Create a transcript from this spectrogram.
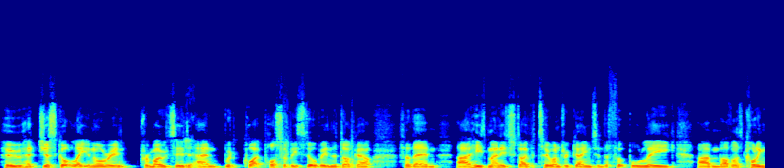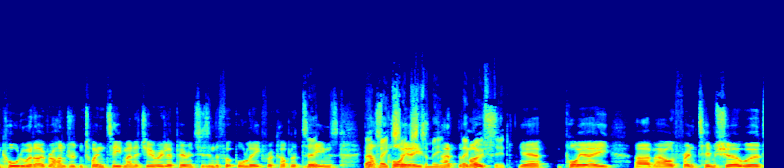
who had just got Leyton Orient promoted Yeah. and would quite possibly still be in the dugout for them. Uh, he's managed over 200 games in the football league. Um, otherwise, Colin Calderwood over 120 managerial appearances in the football league for a couple of Yeah. teams. That Gus makes sense to me. Had the They both did. Yeah, Poyet, um, our old friend Tim Sherwood.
